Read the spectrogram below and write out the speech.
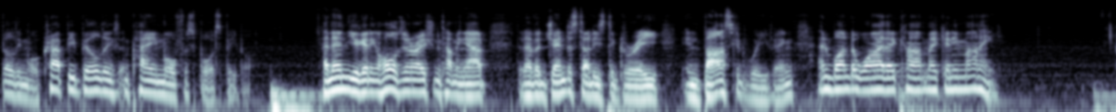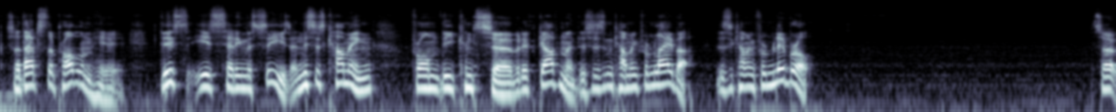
building more crappy buildings, and paying more for sports people. And then you're getting a whole generation coming out that have a gender studies degree in basket weaving and wonder why they can't make any money. So that's the problem here. This is setting the seas, and this is coming from the Conservative government. This isn't coming from Labour. This is coming from Liberal. So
